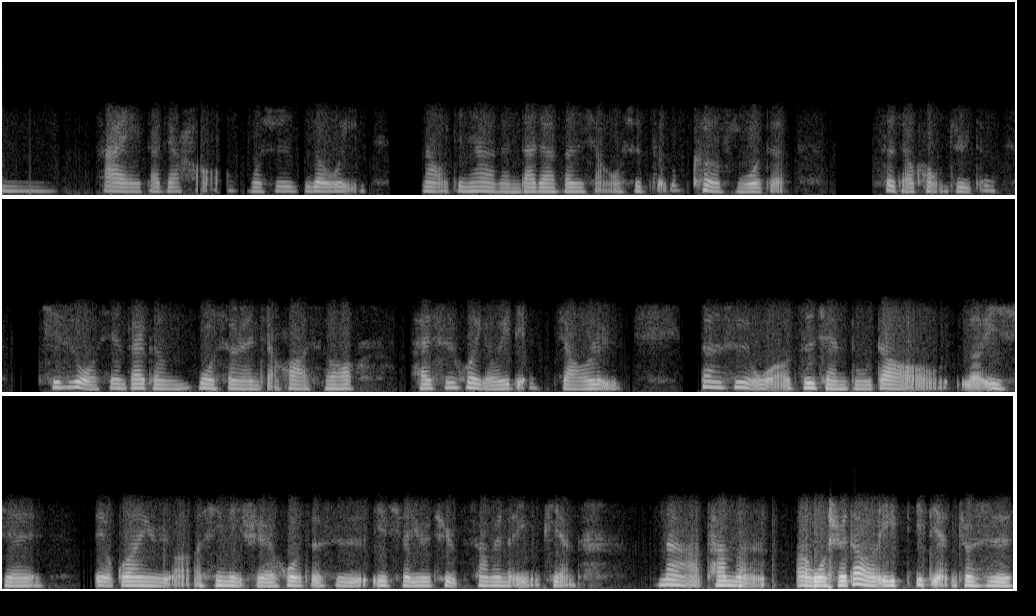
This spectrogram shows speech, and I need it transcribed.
嗯，嗨，大家好，我是 Zoe。那我今天要跟大家分享我是怎么克服我的社交恐惧的。其实我现在跟陌生人讲话的时候，还是会有一点焦虑。但是我之前读到了一些有关于呃心理学或者是一些 YouTube 上面的影片，那他们呃我学到了一一点就是，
